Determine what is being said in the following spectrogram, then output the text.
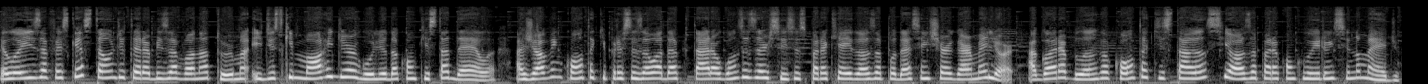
Heloísa fez questão de ter a bisavó na turma e diz que morre de orgulho da conquista dela. A jovem conta que precisou adaptar alguns exercícios para que a idosa pudesse enxergar melhor. Agora Blanca conta que está ansiosa para concluir o ensino médio.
